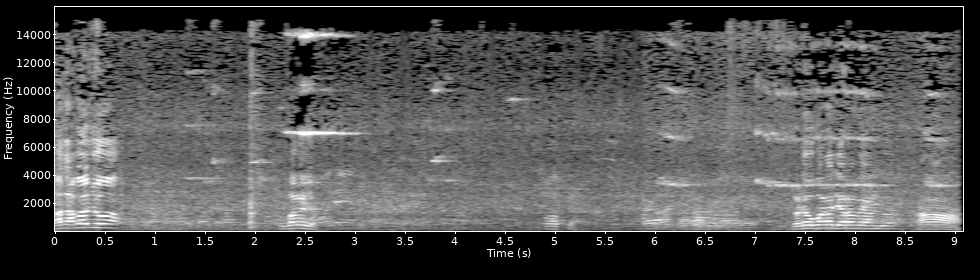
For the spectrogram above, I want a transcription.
બાદ આ બાજુ ઊભા રહેજો. ઓકે. જોડે ઊભા રહો જરા ભાઈ આમ જો હા.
